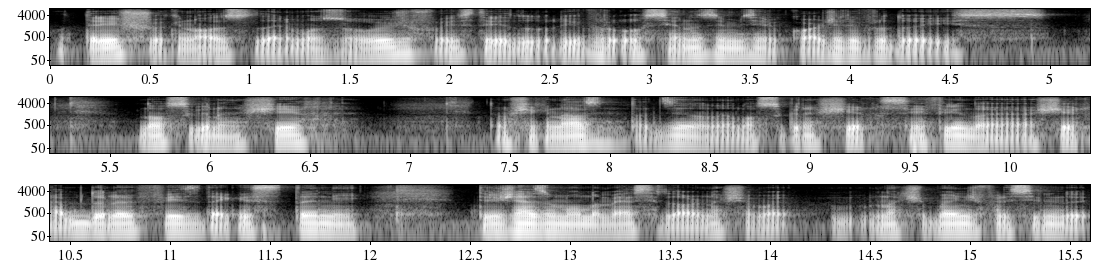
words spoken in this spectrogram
O trecho que nós estudaremos hoje foi extraído do livro Oceanos e Misericórdia, livro 2. Nosso Gran Sheikh, então Sheikh Nazim está dizendo, né? nosso Gran Sheikh, se referindo a Sheikh Abdullah Fez Dagestani, 39 mestre da Ordem Naqshbandi, falecido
